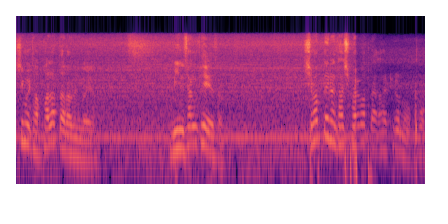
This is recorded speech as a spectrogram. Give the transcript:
힘을 다 받았다라는 거예요. 민 상태에서 심압대는 다시 밟았다가 할 필요는 없고.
